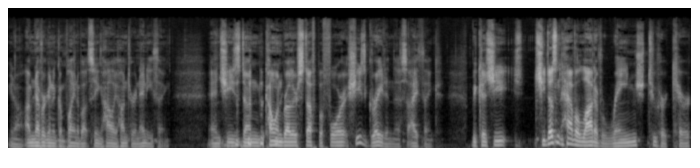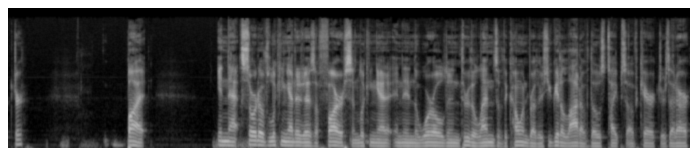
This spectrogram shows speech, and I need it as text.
you know, I'm never going to complain about seeing Holly Hunter in anything. And she's done Coen Brothers stuff before. She's great in this, I think, because she she doesn't have a lot of range to her character, but in that sort of looking at it as a farce and looking at it and in the world and through the lens of the Coen brothers, you get a lot of those types of characters that are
